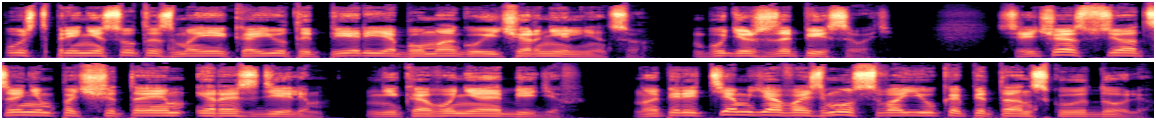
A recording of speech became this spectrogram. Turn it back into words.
Пусть принесут из моей каюты перья, бумагу и чернильницу. Будешь записывать. Сейчас все оценим, подсчитаем и разделим, никого не обидев. Но перед тем я возьму свою капитанскую долю».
